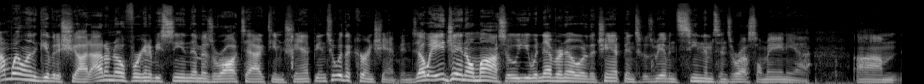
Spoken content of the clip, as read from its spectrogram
I'm willing to give it a shot. I don't know if we're going to be seeing them as Raw Tag Team Champions. Who are the current champions? Oh, AJ and Omos, who you would never know are the champions because we haven't seen them since WrestleMania. Um,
